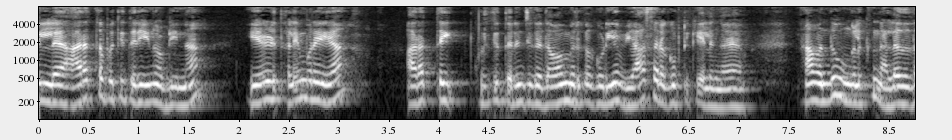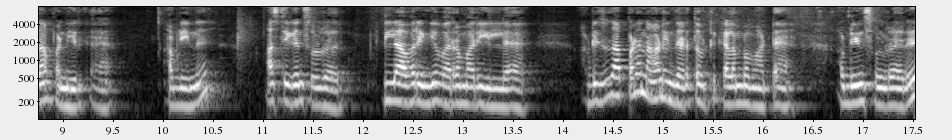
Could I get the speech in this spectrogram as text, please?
இல்லை அறத்தை பற்றி தெரியணும் அப்படின்னா ஏழு தலைமுறையாக அறத்தை குறித்து தெரிஞ்சுக்க தவம் இருக்கக்கூடிய வியாசரை கூப்பிட்டு கேளுங்க. நான் வந்து உங்களுக்கு நல்லது தான் பண்ணியிருக்கேன் அப்படின்னு ஆஸ்திகன் சொல்கிறார் இல்லை அவர் இங்கே வர மாதிரி இல்லை. அப்படின்னு சொல்லி அப்போனா நானும் இந்த இடத்த விட்டு கிளம்ப மாட்டேன். அப்படின்னு சொல்கிறாரு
